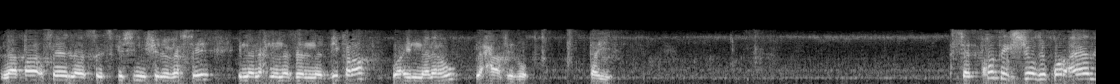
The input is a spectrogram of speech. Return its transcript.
ce que signifie le verset Inna nahnu nazalna dhikra wa inna lahu. Cette protection du Coran,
